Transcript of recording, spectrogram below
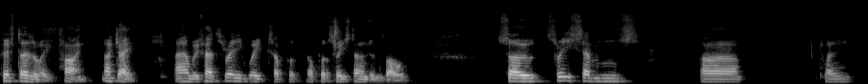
Fifth day of the week, fine. Okay. And we've had three weeks. I'll put, I'll put three stones in the bowl. So three sevens, uh, 20,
